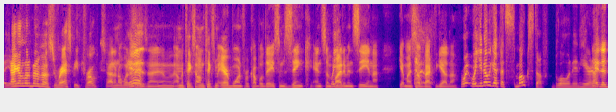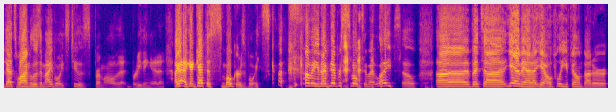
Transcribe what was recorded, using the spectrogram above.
you know. I got a little bit of a raspy throat. I don't know what yeah. it is. I, am gonna take some. I'm gonna take some airborne for a couple of days, some zinc and some well, vitamin C, and. I, get myself back together. Well, you know, we got that smoke stuff blowing in here, and yeah, I think that's why I'm losing my voice too, is from all that breathing it. And I, I got the smoker's voice coming, and I've never smoked in my life. So, uh, but uh, yeah, man, uh, yeah. Hopefully, you're feeling better.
